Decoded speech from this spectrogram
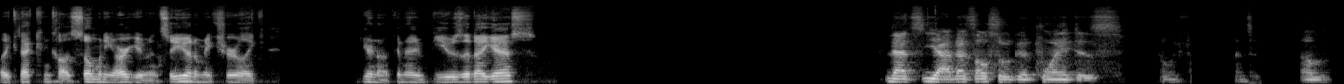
like that can cause so many arguments so you got to make sure like you're not going to abuse it, I guess. That's yeah, that's also a good point. Is holy fuck, um,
